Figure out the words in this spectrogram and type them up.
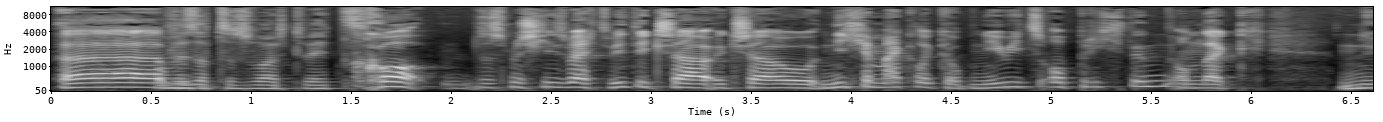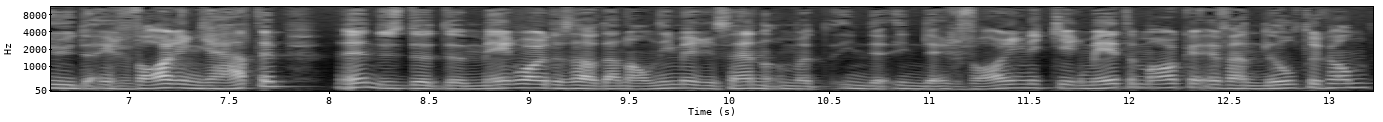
Ehm, of is dat te zwart-wit? Goh, dat is misschien zwart-wit. Ik zou, ik zou niet gemakkelijk opnieuw iets oprichten, omdat ik nu de ervaring gehad heb. Hè? Dus de, de meerwaarde zou dan al niet meer zijn om het in de, in de ervaring een keer mee te maken, hè, van nul te gaan.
